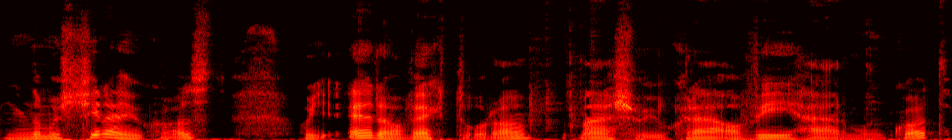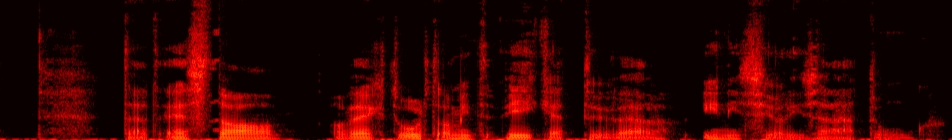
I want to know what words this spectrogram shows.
Na most csináljuk azt, hogy erre a vektorra másoljuk rá a v3-unkat, tehát ezt a, a vektort, amit v2-vel inicializáltunk.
